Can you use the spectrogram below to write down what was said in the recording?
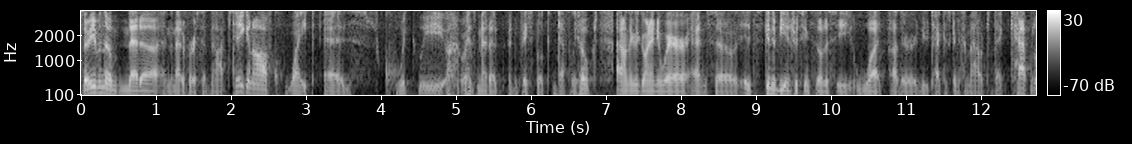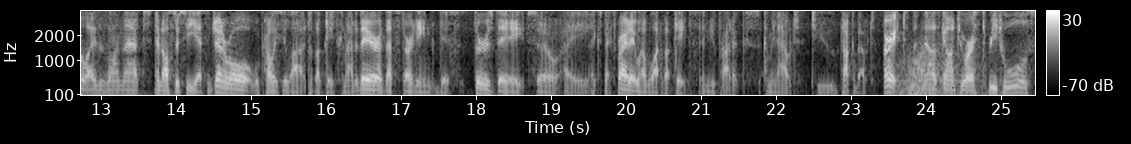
So even though Meta and the metaverse have not taken off quite as quickly as Meta and Facebook definitely hoped. I don't think they're going anywhere. And so it's going to be interesting still to see what other new tech is going to come out that capitalizes on that. And also CES in general, we'll probably see a lot of updates come out of there. That's starting this Thursday. So I expect Friday we'll have a lot of updates and new products coming out to talk about. All right, now let's go on to our three tools.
